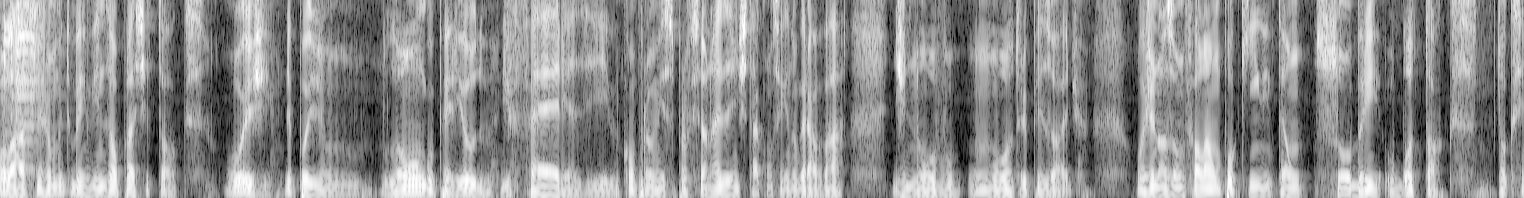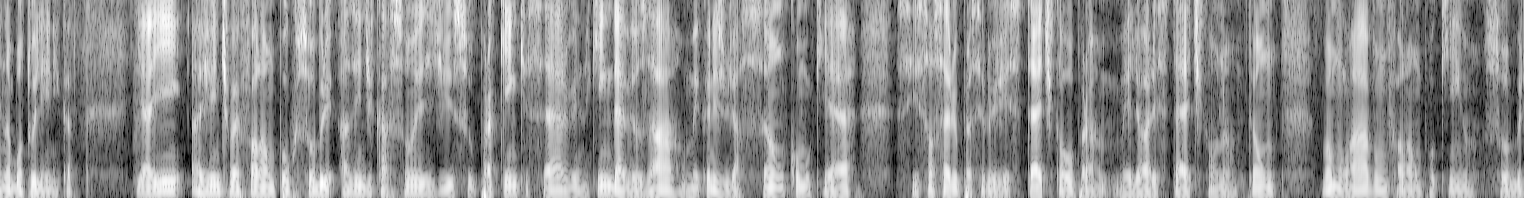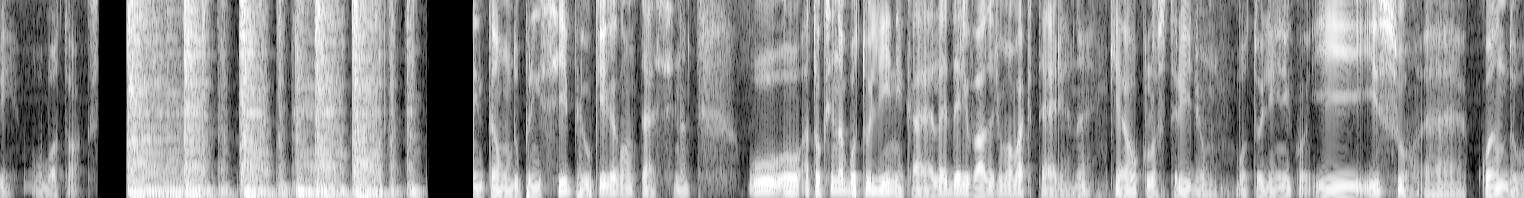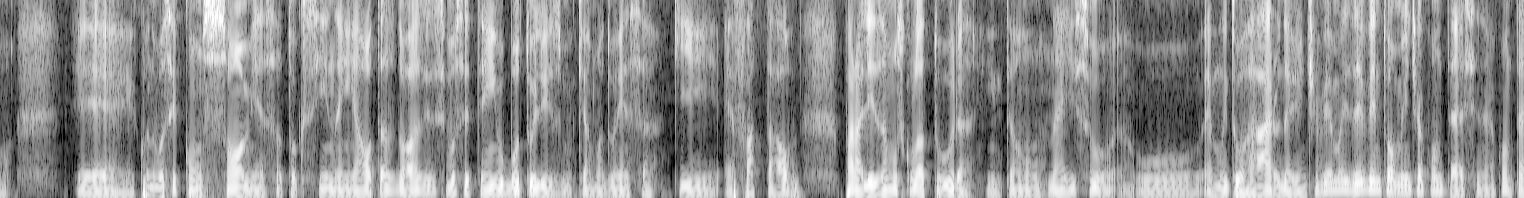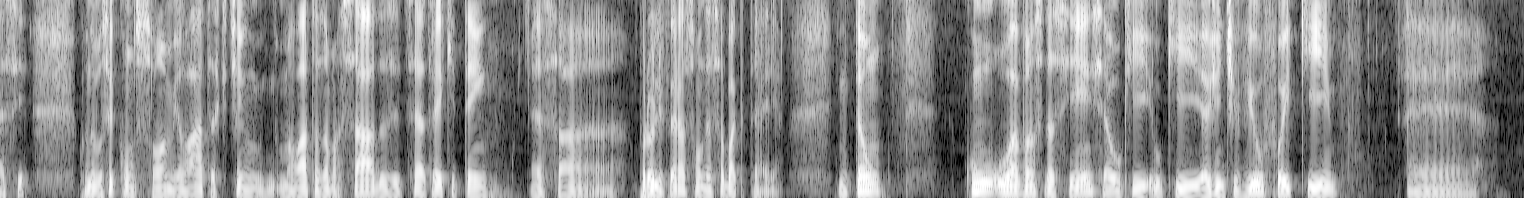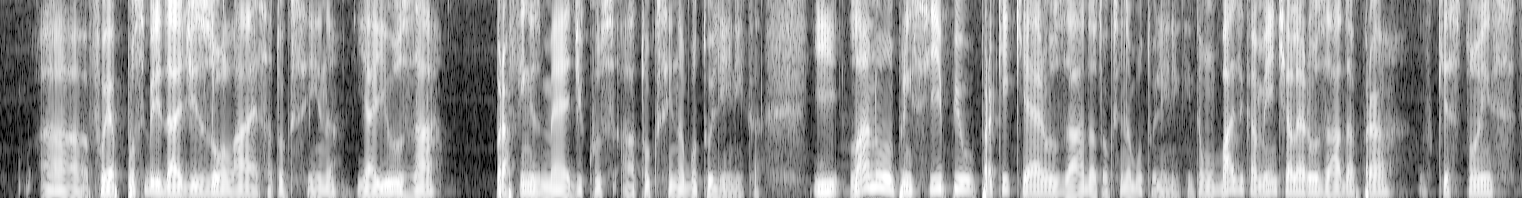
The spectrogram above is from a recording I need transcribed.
Olá, sejam muito bem-vindos ao Plastic Talks. Hoje, depois de um longo período de férias e compromissos profissionais, a gente está conseguindo gravar de novo um outro episódio. Hoje nós vamos falar um pouquinho então sobre o Botox, toxina botulínica. E aí a gente vai falar um pouco sobre as indicações disso, para quem que serve, quem deve usar, o mecanismo de ação, como que é, se só serve para cirurgia estética ou para melhor estética ou não. Então, vamos lá, vamos falar um pouquinho sobre o Botox. Então, do princípio, o que, que acontece, né? O, a toxina botulínica ela é derivada de uma bactéria, né? que é o Clostridium botulínico, e isso, é, quando é, quando você consome essa toxina em altas doses, você tem o botulismo, que é uma doença que é fatal, paralisa a musculatura. Então, né, isso o, é muito raro da gente ver, mas eventualmente acontece. Né? Acontece quando você consome latas que tinham latas amassadas, etc., e que tem essa proliferação dessa bactéria. Então, com o avanço da ciência, o que, o que a gente viu foi que é, uh, foi a possibilidade de isolar essa toxina e aí usar para fins médicos a toxina botulínica. E lá no princípio, para que, que era usada a toxina botulínica? Então, basicamente, ela era usada para questões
